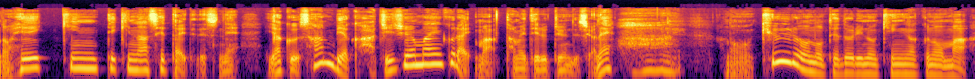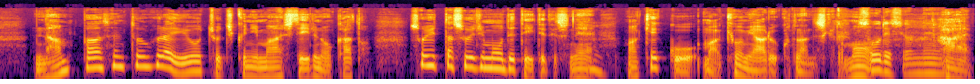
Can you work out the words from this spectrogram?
あの平均的な世帯でですね、約380万円ぐらい、まあ、貯めているというんですよね。はい。あの、給料の手取りの金額の、まあ、何パーセントぐらいを貯蓄に回しているのかと、そういった数字も出ていてですね、まあ結構、まあ興味あることなんですけども。そうですよね。はい。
